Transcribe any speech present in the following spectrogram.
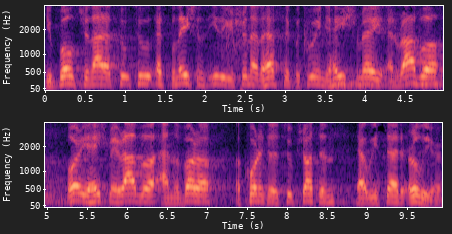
you both should not have two, two explanations. Either you shouldn't have a hefsek between Yeheshmei and Rabba, or Yeheshmei Rabba and Levarach, according to the two pshatim that we said earlier.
